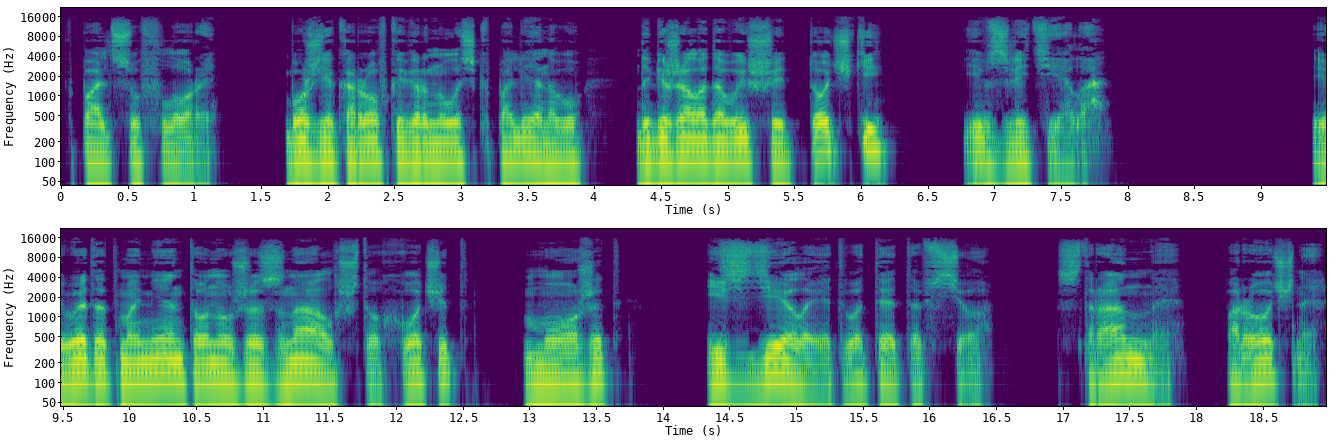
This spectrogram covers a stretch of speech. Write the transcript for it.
к пальцу Флоры. Божья коровка вернулась к Поленову, добежала до высшей точки и взлетела. И в этот момент он уже знал, что хочет, может и сделает вот это все. Странное, порочное,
